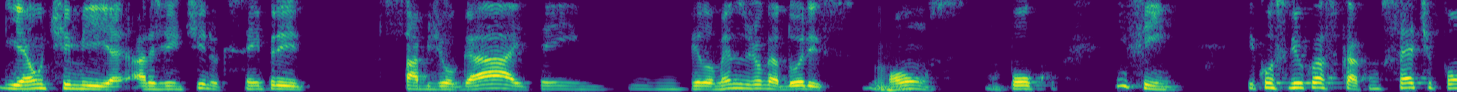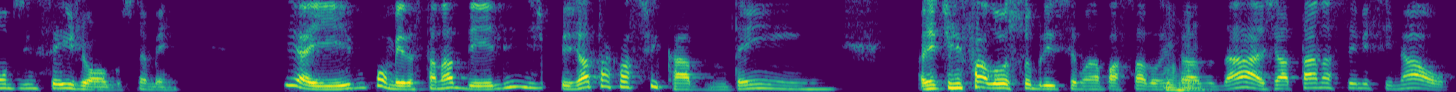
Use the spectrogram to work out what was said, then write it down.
E é um time argentino que sempre sabe jogar e tem pelo menos jogadores uhum. bons, um pouco, enfim, e conseguiu classificar com sete pontos em seis jogos também. E aí o Palmeiras está na dele e já está classificado. Não tem. A gente falou sobre isso semana passada, uhum. ah, já está na semifinal.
